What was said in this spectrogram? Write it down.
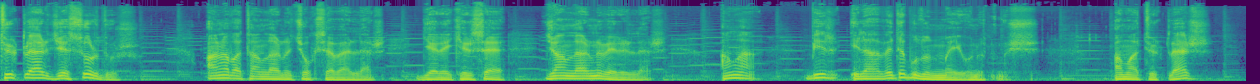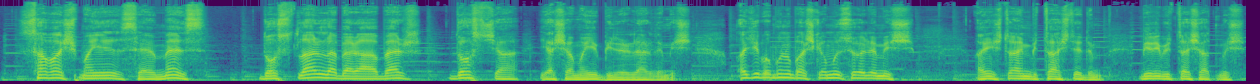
Türkler cesurdur. Ana vatanlarını çok severler. Gerekirse canlarını verirler. Ama bir ilavede bulunmayı unutmuş. Ama Türkler savaşmayı sevmez. Dostlarla beraber dostça yaşamayı bilirler demiş. Acaba bunu başka mı söylemiş? Einstein bir taş dedim. Biri bir taş atmış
